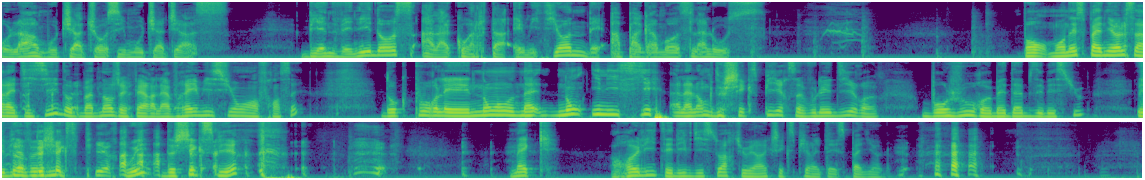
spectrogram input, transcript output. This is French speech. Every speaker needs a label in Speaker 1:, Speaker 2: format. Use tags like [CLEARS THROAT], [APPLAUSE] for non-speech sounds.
Speaker 1: Hola muchachos y muchachas. Bienvenidos a la cuarta emisión de Apagamos la luz. Bon, mon espagnol s'arrête ici, donc maintenant je vais faire la vraie émission en français. Donc pour les non, non initiés à la langue de Shakespeare, ça voulait dire euh, bonjour euh, mesdames et messieurs. Et [LAUGHS] bienvenue.
Speaker 2: De Shakespeare.
Speaker 1: Oui, de Shakespeare. [LAUGHS] Mec, relis tes livres d'histoire, tu verras que Shakespeare était espagnol. [LAUGHS]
